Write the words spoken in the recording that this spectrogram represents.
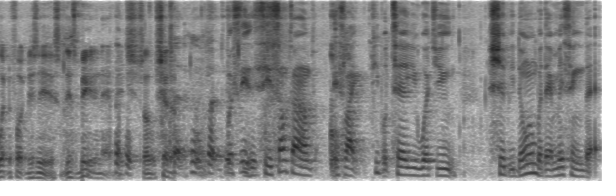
what the fuck this is. This bigger than that, bitch. So shut up. But see, see, sometimes it's like people tell you what you should be doing, but they're missing the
